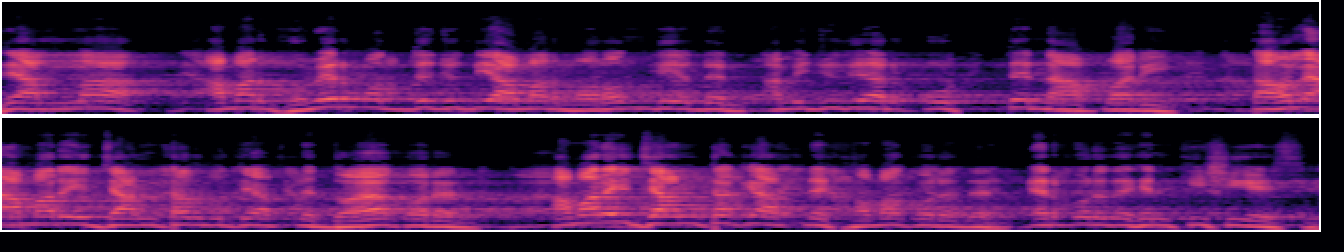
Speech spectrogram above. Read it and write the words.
যে আল্লাহ, আমার ঘুমের মধ্যে যদি আমার মরণ দিয়ে দেন, আমি যদি আর উঠতে না পারি, তাহলে আমার এই জানটার প্রতি আপনি দয়া করেন। আমার এই জানটাকে আপনি ক্ষমা করে দেন। এরপরে দেখেন কি শিখেছে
